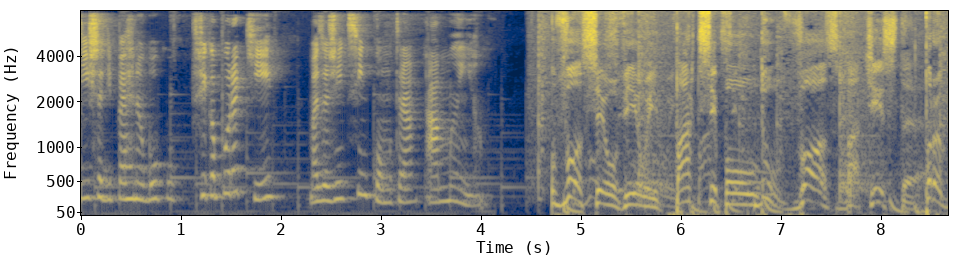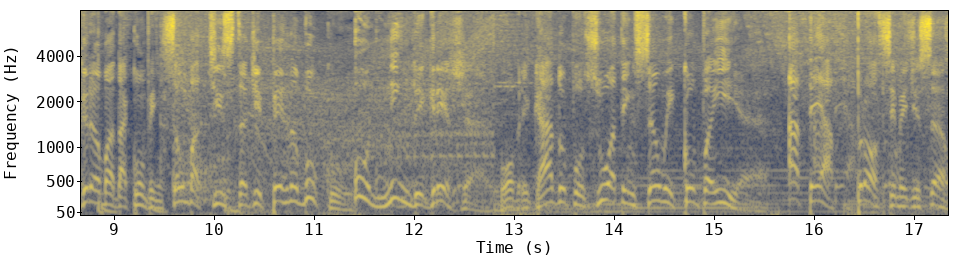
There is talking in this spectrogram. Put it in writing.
Batista de Pernambuco fica por aqui, mas a gente se encontra amanhã. Você ouviu e participou do Voz Batista, programa da Convenção Batista de Pernambuco, unindo igreja. Obrigado por sua atenção e companhia. Até a próxima edição.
